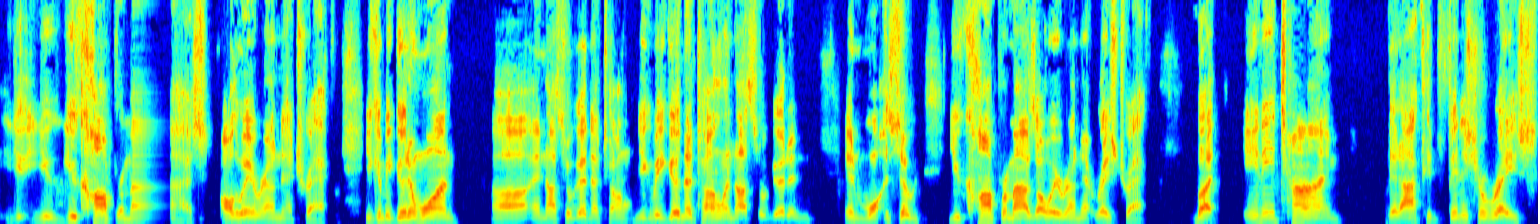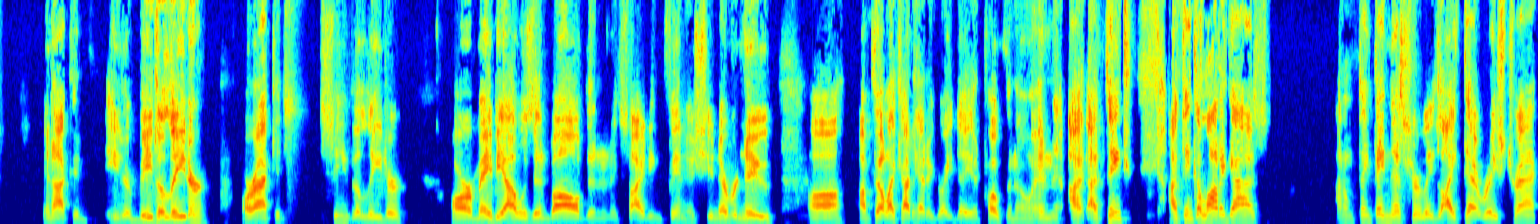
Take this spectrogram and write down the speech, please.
you, you, you compromise all the way around that track. You can be good in one uh, and not so good in a tunnel. You can be good in a tunnel and not so good in in one. So you compromise all the way around that racetrack. But any time that I could finish a race and I could either be the leader or I could see the leader, or maybe I was involved in an exciting finish. You never knew. Uh, I felt like I'd had a great day at Pocono, and I, I think I think a lot of guys. I don't think they necessarily like that racetrack.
